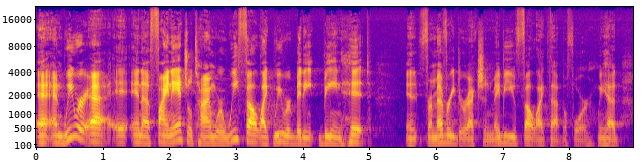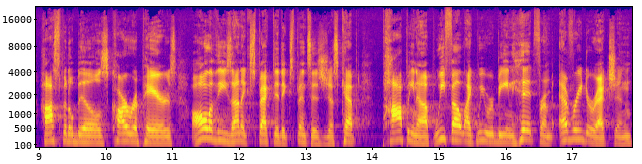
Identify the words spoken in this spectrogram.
And, and we were at, in a financial time where we felt like we were being hit in, from every direction. Maybe you felt like that before. We had hospital bills, car repairs, all of these unexpected expenses just kept popping up. We felt like we were being hit from every direction.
